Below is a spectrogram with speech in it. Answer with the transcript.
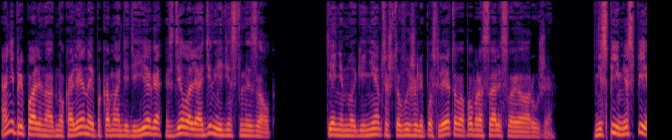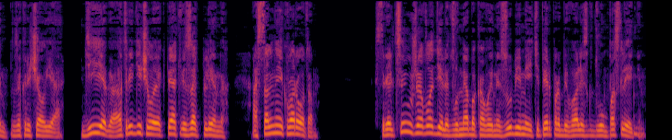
Они припали на одно колено и по команде Диего сделали один единственный залп, те немногие немцы, что выжили после этого, побросали свое оружие. «Не спим, не спим!» — закричал я. «Диего, отряди человек пять вязать пленных, остальные к воротам». Стрельцы уже овладели двумя боковыми зубьями и теперь пробивались к двум последним.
